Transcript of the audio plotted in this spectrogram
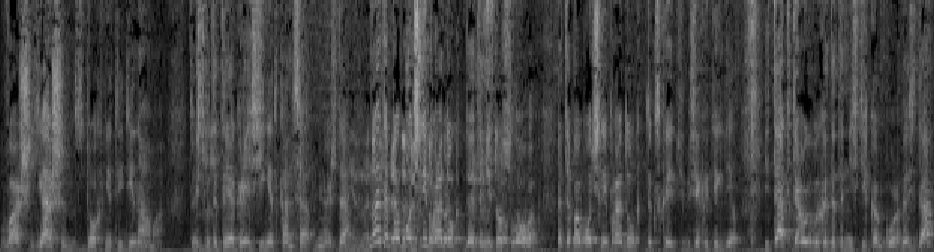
ваш Яшин, сдохнет и «Динамо». То есть вот этой агрессии нет конца, понимаешь, да? Не, ну Но это- это, это побочный жестоко. продукт, да, Это это не то слово. Это побочный продукт, так сказать, всех этих дел. Итак, второй выход это нести как гордость, да?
